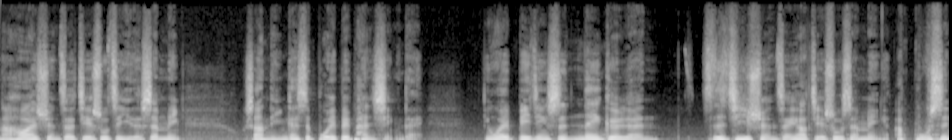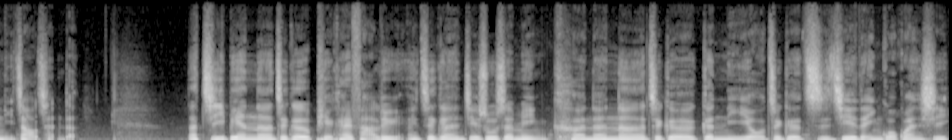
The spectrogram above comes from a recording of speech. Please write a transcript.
然后还选择结束自己的生命，我想你应该是不会被判刑的，因为毕竟是那个人自己选择要结束生命，而不是你造成的。那即便呢这个撇开法律，哎，这个人结束生命可能呢这个跟你有这个直接的因果关系，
